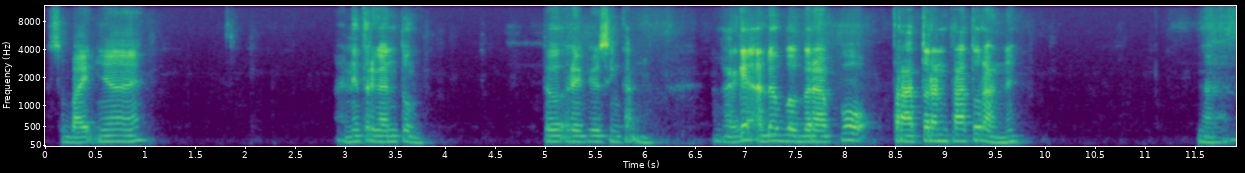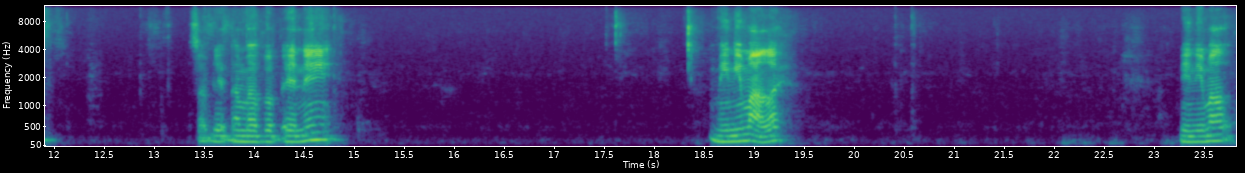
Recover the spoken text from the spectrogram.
sebaiknya. Ya. Nah, ini tergantung. Itu review singkatnya. Oke, ada beberapa peraturan-peraturan ya. Nah, subjek tambah verb ini minimal ya. Minimal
